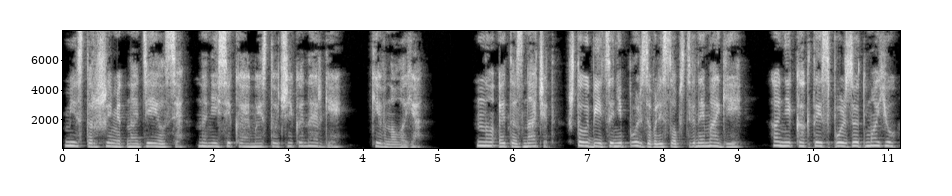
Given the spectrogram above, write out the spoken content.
«Мистер Шиммит надеялся на неиссякаемый источник энергии», – кивнула я. «Но это значит, что убийцы не пользовались собственной магией. Они как-то используют мою.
